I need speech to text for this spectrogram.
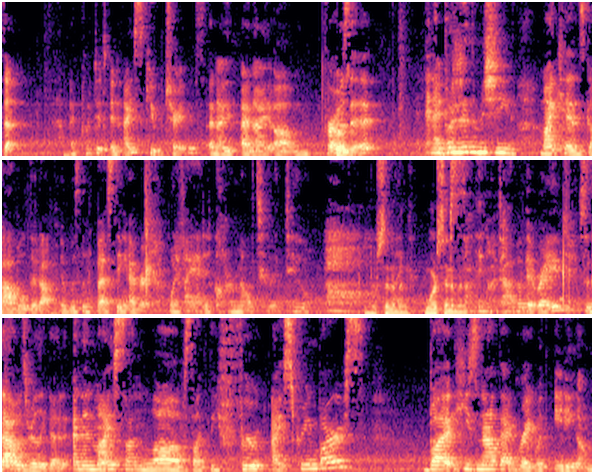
So, I put it in ice cube trays, and I and I um, froze Good. it, and I put it in the machine. My kids gobbled it up. It was the best thing ever. What if I added caramel to it too? More cinnamon. More cinnamon. something on top of it, right? So that was really good. And then my son loves like the fruit ice cream bars, but he's not that great with eating them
